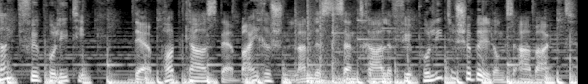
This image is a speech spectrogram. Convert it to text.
Zeit für Politik, der Podcast der Bayerischen Landeszentrale für politische Bildungsarbeit.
